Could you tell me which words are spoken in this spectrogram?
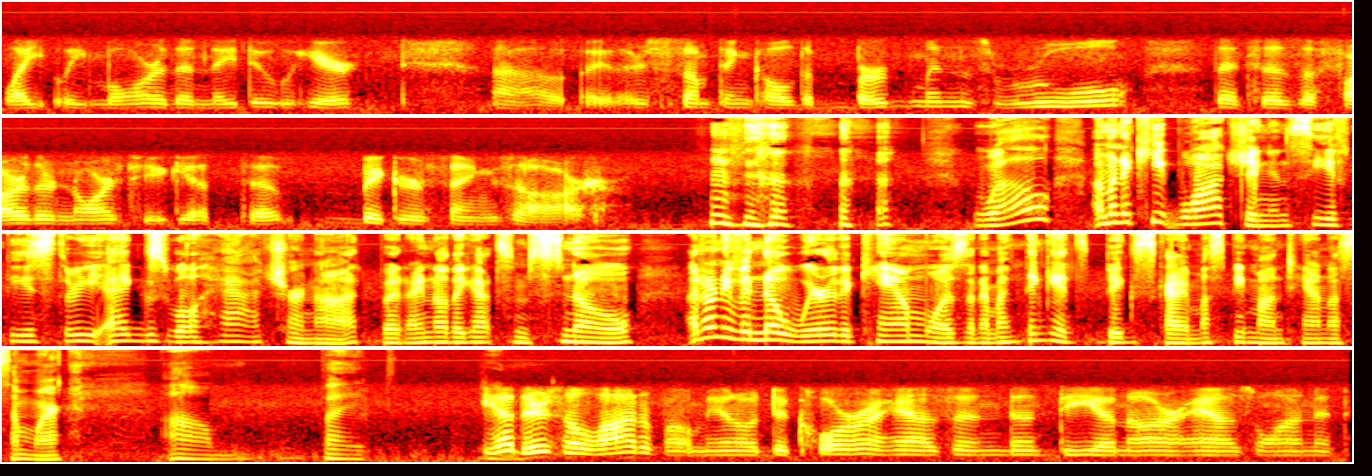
slightly more than they do here. Uh, there's something called the Bergmann's rule that says the farther north you get, the bigger things are. Well, I'm going to keep watching and see if these three eggs will hatch or not. But I know they got some snow. I don't even know where the cam was that I'm. I think it's Big Sky. It must be Montana somewhere. Um, but Yeah, there's a lot of them. You know, Decorah has and DNR has one, and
